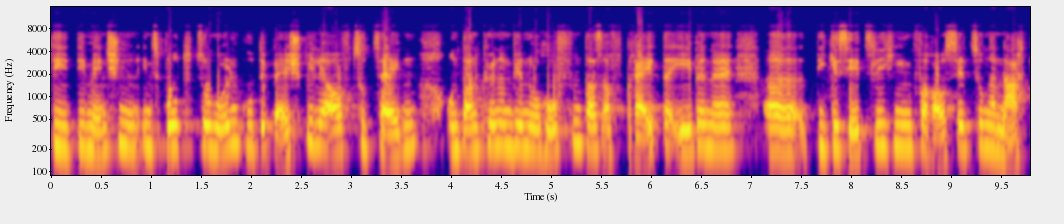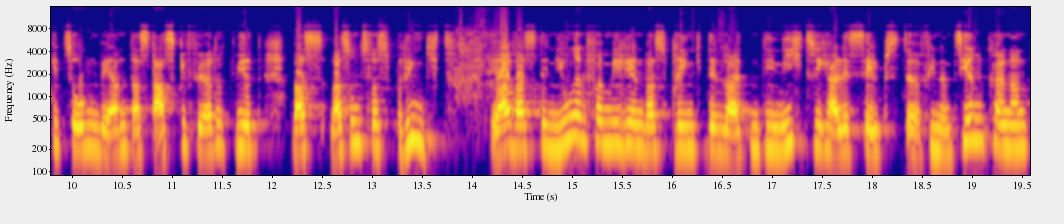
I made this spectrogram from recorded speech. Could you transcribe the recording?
die, die Menschen ins Boot zu holen, gute Beispiele aufzuzeigen. Und dann können wir nur hoffen, dass auf breiter Ebene äh, die gesetzlichen Voraussetzungen nachgezogen werden, dass das gefördert wird, was, was uns was bringt Ja, was den jungen Familien was bringt, den Leuten, die nicht sich alles selbst äh, finanzieren können.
